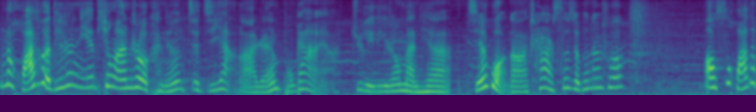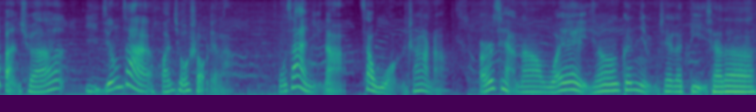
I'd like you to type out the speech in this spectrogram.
那华特迪士尼听完之后肯定就急眼了，人家不干呀，据理力争半天。结果呢，查尔斯就跟他说，奥斯华的版权已经在环球手里了，不在你那儿，在我们这儿呢。而且呢，我也已经跟你们这个底下的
